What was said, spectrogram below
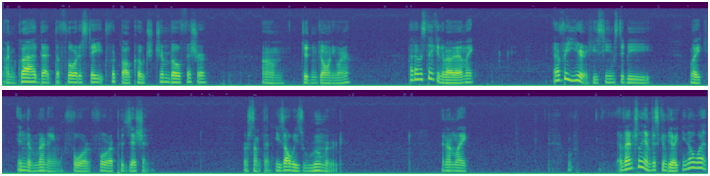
I'm glad that the Florida State football coach Jimbo Fisher um, didn't go anywhere. But I was thinking about it. I'm like, every year he seems to be like in the running for for a position or something. He's always rumored. And I'm like eventually I'm just going to be like, "You know what?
